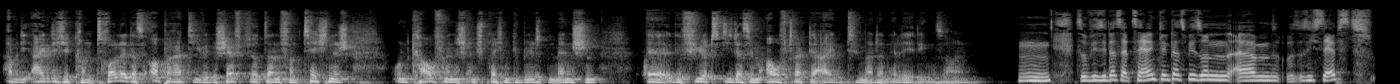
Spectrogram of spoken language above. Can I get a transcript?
Aber die eigentliche Kontrolle, das operative Geschäft wird dann von technisch und kaufmännisch entsprechend gebildeten Menschen äh, geführt, die das im Auftrag der Eigentümer dann erledigen sollen. Mhm. So wie Sie das erzählen, klingt das wie so ein ähm, sich selbst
